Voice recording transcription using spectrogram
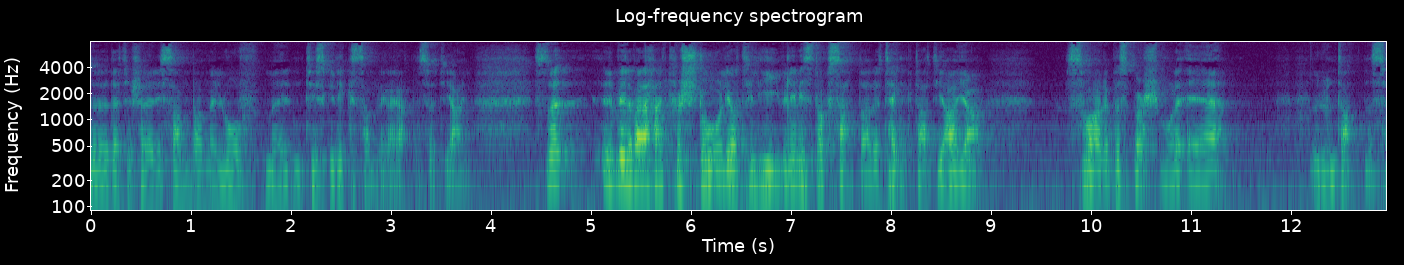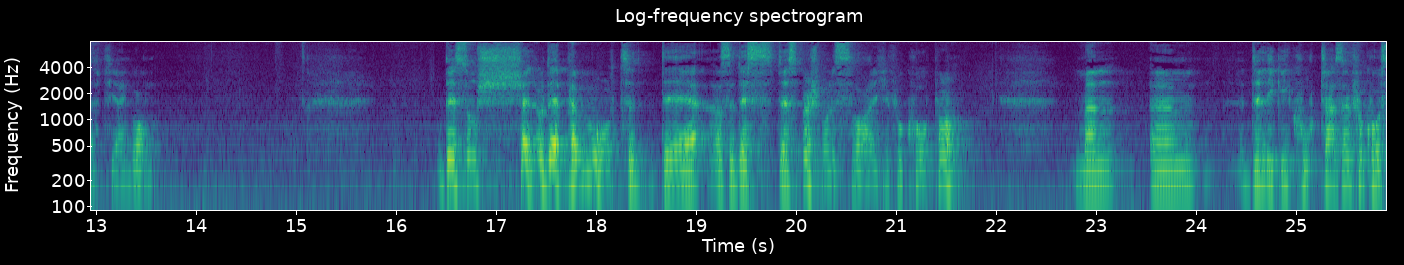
uh, dette skjer i samband med, lov, med den tyske rikssamlinga i 1871. Så det ville være helt forståelig og tilgivelig hvis dere satt der og tenkte at ja, ja, svaret på spørsmålet er rundt 1870 en gang det som skjedde Og det er på en måte det altså det, det spørsmålet svarer ikke Foucault på. Men um, det ligger i kortet altså Foucault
